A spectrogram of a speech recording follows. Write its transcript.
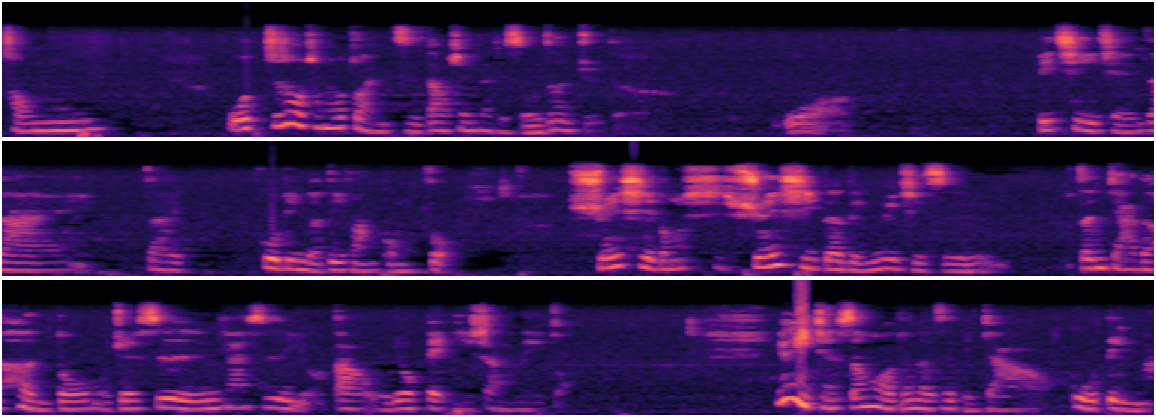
从我之后从我转职到现在，其实我真的觉得我比起以前在在固定的地方工作，学习的东西、学习的领域其实。增加的很多，我觉得是应该是有到五六倍以上的那种。因为以前生活真的是比较固定嘛，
